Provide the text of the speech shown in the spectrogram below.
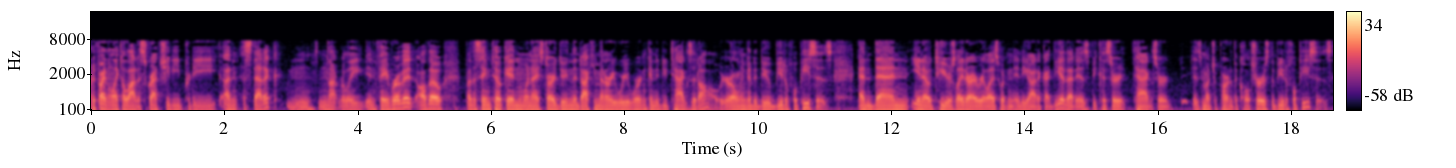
I find like a lot of scratchiti pretty unaesthetic. Mm, Not really in favor of it. Although, by the same token, when I started doing the documentary, we weren't going to do tags at all. We were only going to do beautiful pieces. And then, you know, two years later, I realized what an idiotic idea that is because their tags are as much a part of the culture as the beautiful pieces.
